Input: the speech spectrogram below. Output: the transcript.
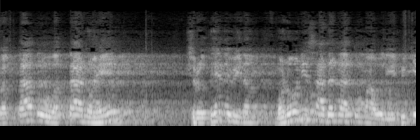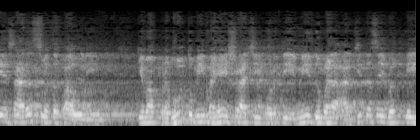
वक्ता तो वक्ता नोहे. श्रोतेने विन म्हणून साधका तू माऊली पिके सारस्वत पावली किंवा प्रभू तुम्ही महेश्वराची मूर्ती मी दुबळा अर्चितसे भक्ती.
